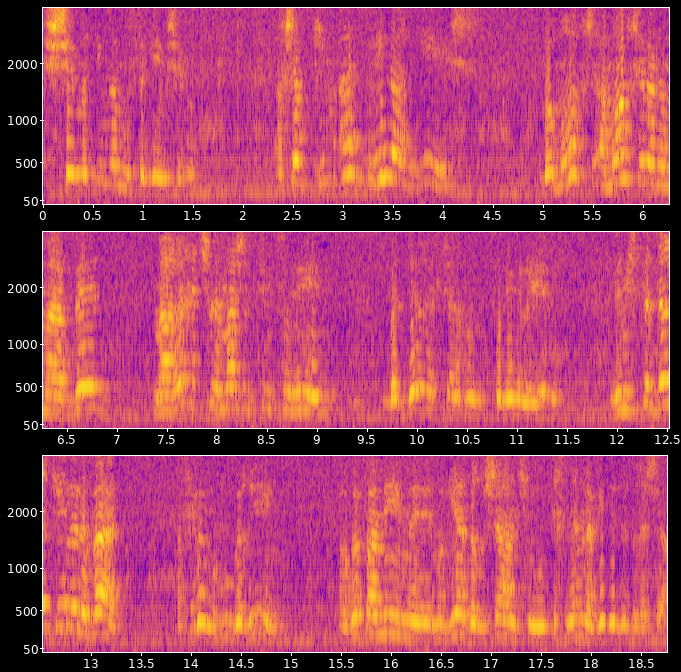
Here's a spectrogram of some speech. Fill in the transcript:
שמתאים למושגים שלו. עכשיו, כמעט בלי להרגיש, במוח, המוח שלנו מאבד מערכת שלמה של צמצומים בדרך שאנחנו פונים אל הילד. זה מסתדר כאילו לבד. אפילו מבוגרים, הרבה פעמים אה, מגיע דרשן שהוא תכנן להגיד איזה דרשה.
